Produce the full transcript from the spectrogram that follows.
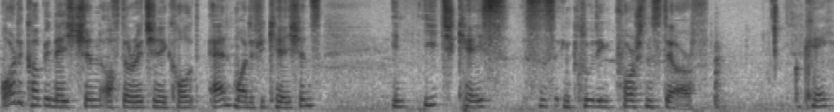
or the combination of the original code and modifications. In each case, this is including portions thereof. Okay.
